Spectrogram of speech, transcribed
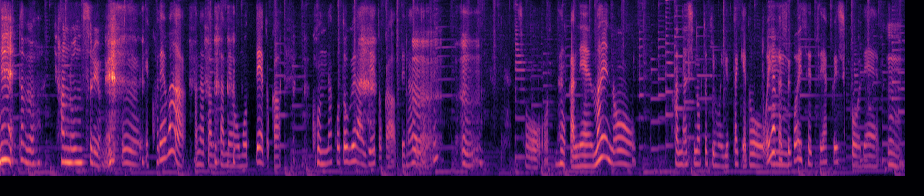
ね多分反論するよね。うん、えこれはあなたのためを思ってとかこんなことぐらいでとかってなるじゃない、うんそう。なんかね前の話の時も言ったけど親がすごい節約志向で、うん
